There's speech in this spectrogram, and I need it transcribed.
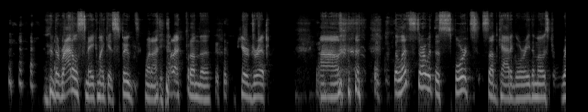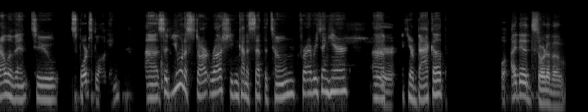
the rattlesnake might get spooked when I when I put on the pure drip. Um, so let's start with the sports subcategory, the most relevant to sports blogging. Uh, so, do you want to start, Rush? You can kind of set the tone for everything here. Uh, Sure. If your backup, Well, I did sort of a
